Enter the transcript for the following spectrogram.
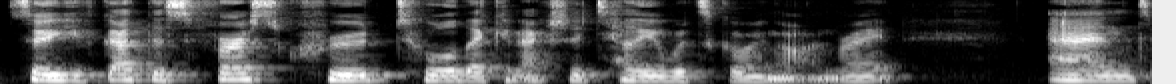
So you've got this first crude tool that can actually tell you what's going on, right? And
